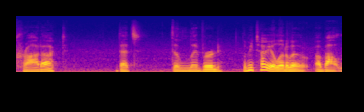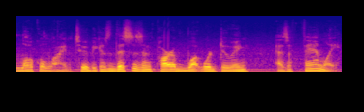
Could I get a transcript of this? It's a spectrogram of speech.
product that's delivered. Let me tell you a little bit about Local Line too, because this is in part of what we're doing as a family.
